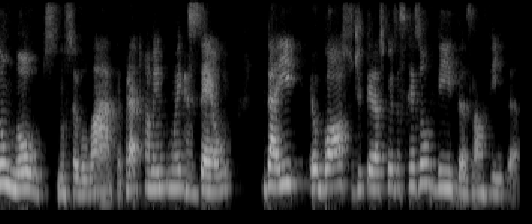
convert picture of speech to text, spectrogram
Um notes no celular, que é praticamente um é. Excel. É. Daí eu gosto de ter as coisas resolvidas na vida.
